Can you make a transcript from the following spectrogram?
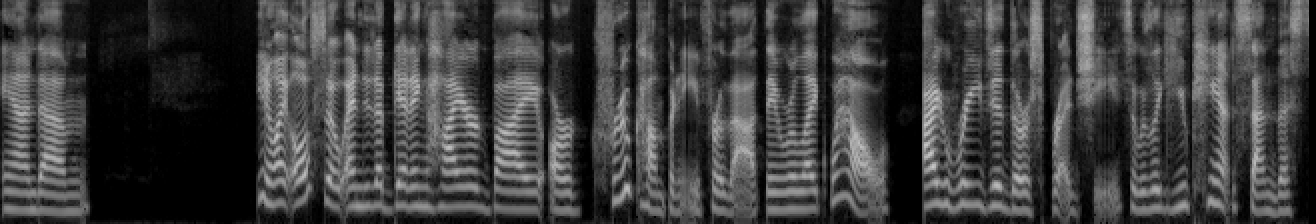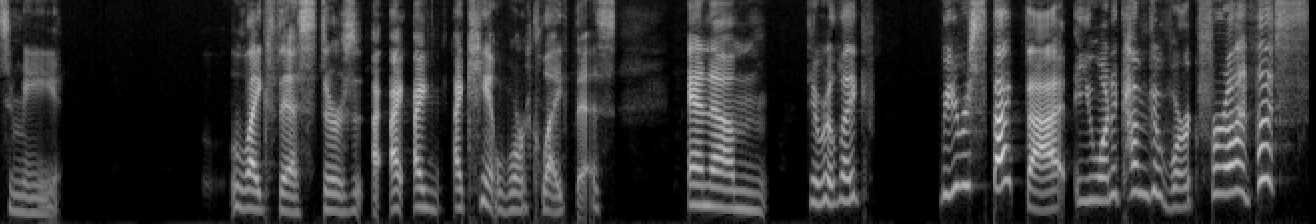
And, um, you know, I also ended up getting hired by our crew company for that. They were like, wow, I redid their spreadsheets. It was like, you can't send this to me like this. There's, I, I, I can't work like this. And um, they were like, we respect that. You want to come to work for us?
